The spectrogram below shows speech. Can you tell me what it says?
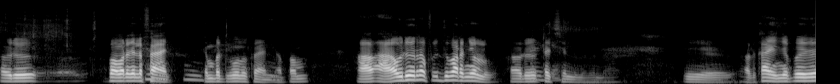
ഒരു ഇപ്പൊ പറഞ്ഞല്ലോ ഫാൻ എൺപത്തിമൂന്ന് ഫാൻ അപ്പം ആ- ഒരു ഇത് പറഞ്ഞോളൂ ആ ഒരു ടച്ച് ഉണ്ട് അത് കഴിഞ്ഞപ്പോൾ ഇത്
